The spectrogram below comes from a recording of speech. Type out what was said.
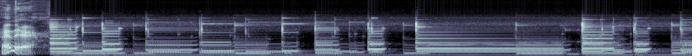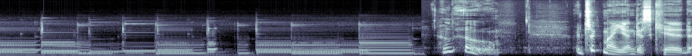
Hi there. Hello. I took my youngest kid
